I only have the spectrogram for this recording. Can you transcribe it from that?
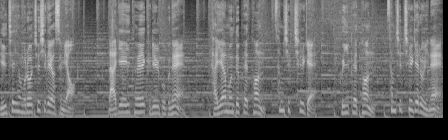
일체형으로 출시되었으며 라디에이터의 그릴 부분에 다이아몬드 패턴 37개, V 패턴 37개로 인해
